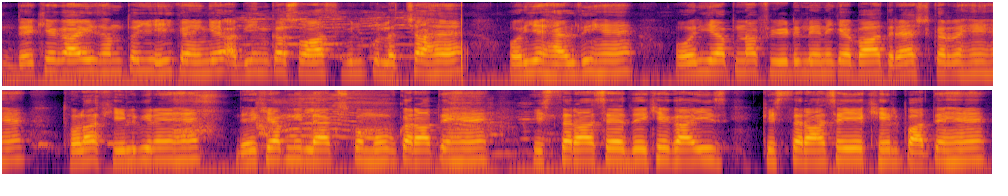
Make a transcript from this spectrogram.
देखिए गाइस हम तो यही कहेंगे, अभी इनका स्वास्थ्य बिल्कुल अच्छा है और ये हेल्दी हैं। और ये अपना फ़ीड लेने के बाद रेस्ट कर रहे हैं। थोड़ा खेल भी रहे हैं। देखिए अपनी लेग्स को मूव कराते हैं। इस तरह से देखिए गाइस किस तरह से ये खेल पाते हैं।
